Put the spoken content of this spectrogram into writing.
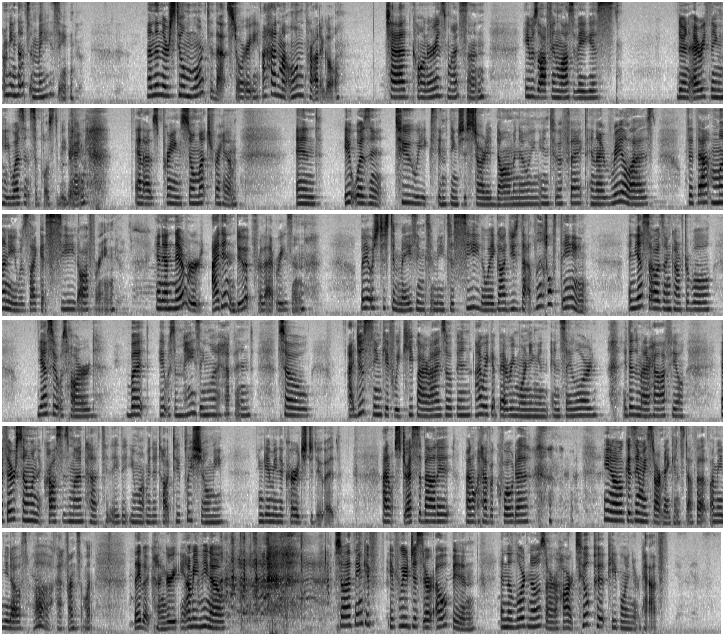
I mean, that's amazing. And then there's still more to that story. I had my own prodigal. Chad Connor is my son. He was off in Las Vegas doing everything he wasn't supposed to be doing. And I was praying so much for him. And it wasn't two weeks and things just started dominoing into effect. And I realized that that money was like a seed offering. And I never, I didn't do it for that reason. But it was just amazing to me to see the way God used that little thing. And yes, I was uncomfortable. Yes, it was hard. But it was amazing what happened. So I just think if we keep our eyes open, I wake up every morning and, and say, Lord, it doesn't matter how I feel. If there's someone that crosses my path today that you want me to talk to, please show me and give me the courage to do it. I don't stress about it. I don't have a quota. you know, because then we start making stuff up. I mean, you know, oh, I gotta find someone. They look hungry. I mean, you know. so I think if if we just are open, and the Lord knows our hearts, He'll put people in your path.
